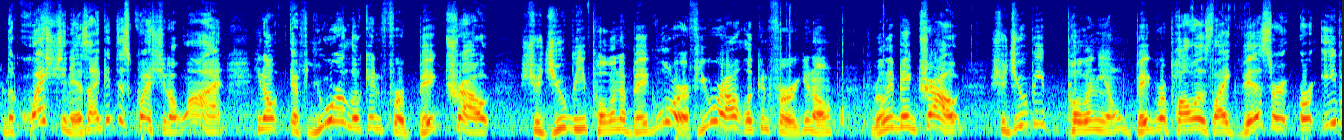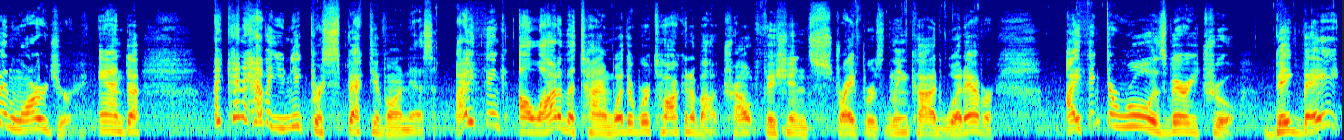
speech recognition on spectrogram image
the question is, I get this question a lot, you know, if you are looking for big trout, should you be pulling a big lure? If you were out looking for, you know, really big trout, should you be pulling, you know, big Rapalas like this or, or even larger? And uh, I kind of have a unique perspective on this. I think a lot of the time, whether we're talking about trout fishing, stripers, lingcod, whatever, I think the rule is very true. Big bait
